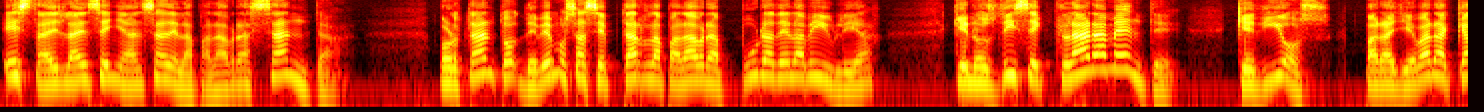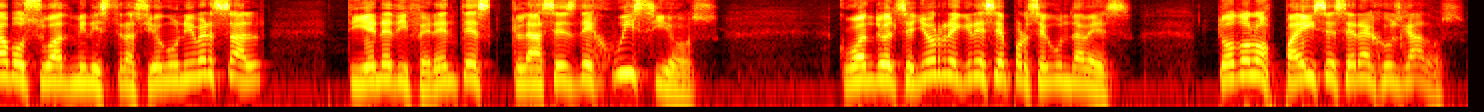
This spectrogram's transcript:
Esta es la enseñanza de la palabra santa. Por tanto, debemos aceptar la palabra pura de la Biblia, que nos dice claramente que Dios para llevar a cabo su administración universal, tiene diferentes clases de juicios. Cuando el Señor regrese por segunda vez, todos los países serán juzgados.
